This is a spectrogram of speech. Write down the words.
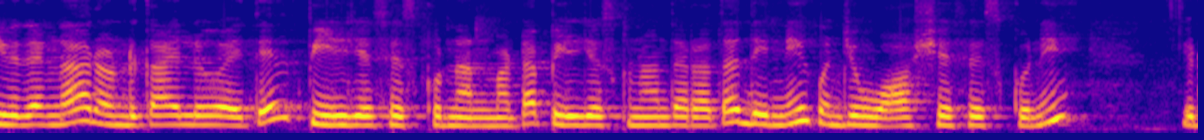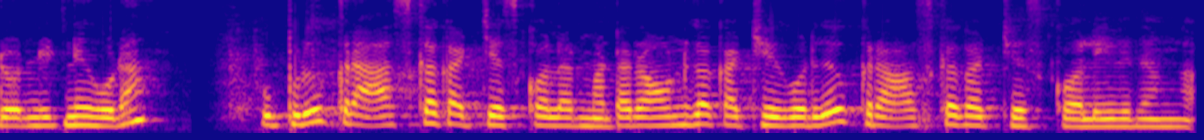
ఈ విధంగా రెండు కాయలు అయితే పీల్ చేసేసుకున్నాను అనమాట పీల్ చేసుకున్న తర్వాత దీన్ని కొంచెం వాష్ చేసేసుకుని ఈ రెండింటిని కూడా ఇప్పుడు క్రాస్గా కట్ చేసుకోవాలన్నమాట. రౌండ్గా కట్ చేయకూడదు క్రాస్గా కట్ చేసుకోవాలి ఈ విధంగా.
